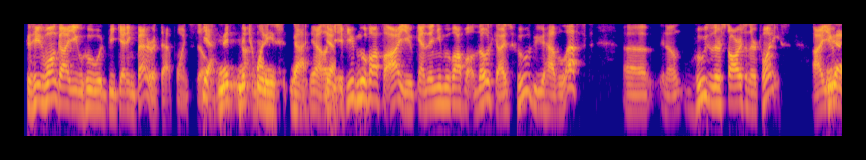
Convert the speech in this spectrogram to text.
because he's one guy you who would be getting better at that point still. Yeah, mid mid 20s guy. Yeah, like yeah. if you move off of Aiyuk and then you move off of those guys, who do you have left? Uh, you know, who's their stars in their twenties? Aiyuk, You got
